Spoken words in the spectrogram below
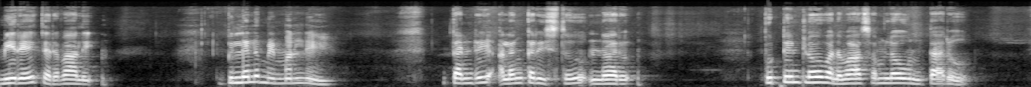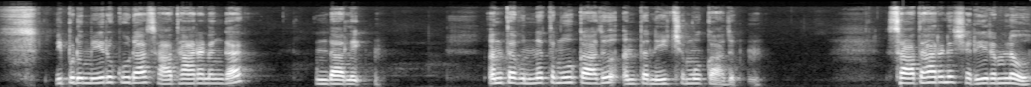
మీరే తెరవాలి. పిల్లలు మిమ్మల్ని తండ్రి అలంకరిస్తూ ఉన్నారు. పుట్టింట్లో వనవాసంలో ఉంటారు. ఇప్పుడు మీరు కూడా సాధారణంగా ఉండాలి. అంత ఉన్నతము కాదు అంత నీచము కాదు. సాధారణ శరీరంలో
